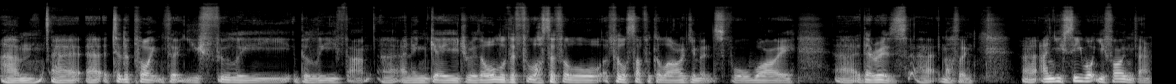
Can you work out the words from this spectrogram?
um, uh, uh, to the point that you fully believe that uh, and engage with all of the philosophical philosophical arguments for why uh, there is uh, and you see what you find there.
